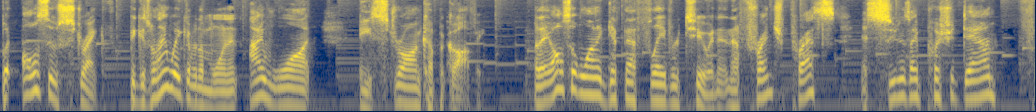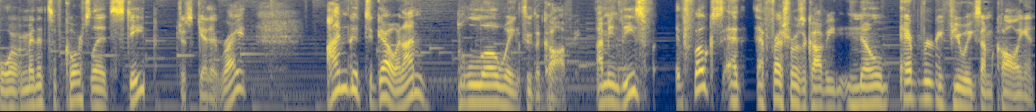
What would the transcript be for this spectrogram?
but also strength because when I wake up in the morning, I want a strong cup of coffee. But I also want to get that flavor too. And in a French press, as soon as I push it down, four minutes, of course, let it steep, just get it right. I'm good to go. And I'm blowing through the coffee. I mean, these folks at, at Fresh Roasted Coffee know every few weeks I'm calling in.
